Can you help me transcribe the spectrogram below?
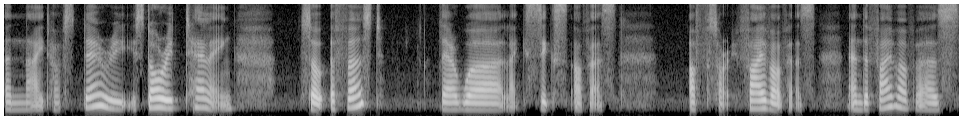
a night of story storytelling. So at first, there were like six of us, of sorry, five of us, and the five of us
